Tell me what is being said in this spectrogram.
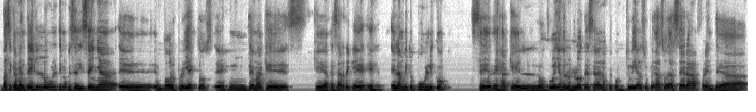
Básicamente es lo último que se diseña eh, en todos los proyectos. Es un tema que, que a pesar de que es el ámbito público, se deja que los dueños de los lotes sean los que construyan su pedazo de acera frente a,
